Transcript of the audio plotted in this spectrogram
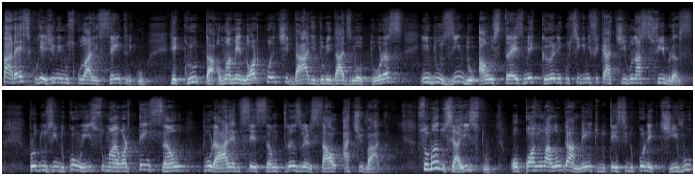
Parece que o regime muscular excêntrico recruta uma menor quantidade de unidades motoras, induzindo a um estresse mecânico significativo nas fibras, produzindo com isso maior tensão por área de seção transversal ativada. Somando-se a isto, ocorre um alongamento do tecido conectivo,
